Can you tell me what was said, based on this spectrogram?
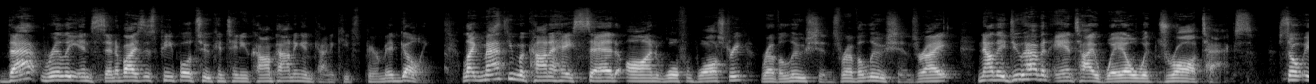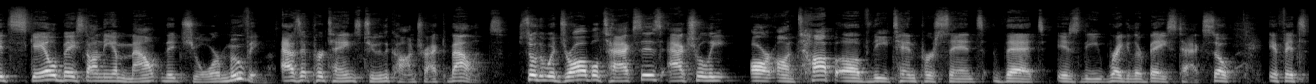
That really incentivizes people to continue compounding and kind of keeps pyramid going. Like Matthew McConaughey said on Wolf of Wall Street, revolutions, revolutions, right? Now, they do have an anti whale withdrawal tax. So it's scaled based on the amount that you're moving as it pertains to the contract balance. So the withdrawable taxes actually are on top of the 10% that is the regular base tax. So if it's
